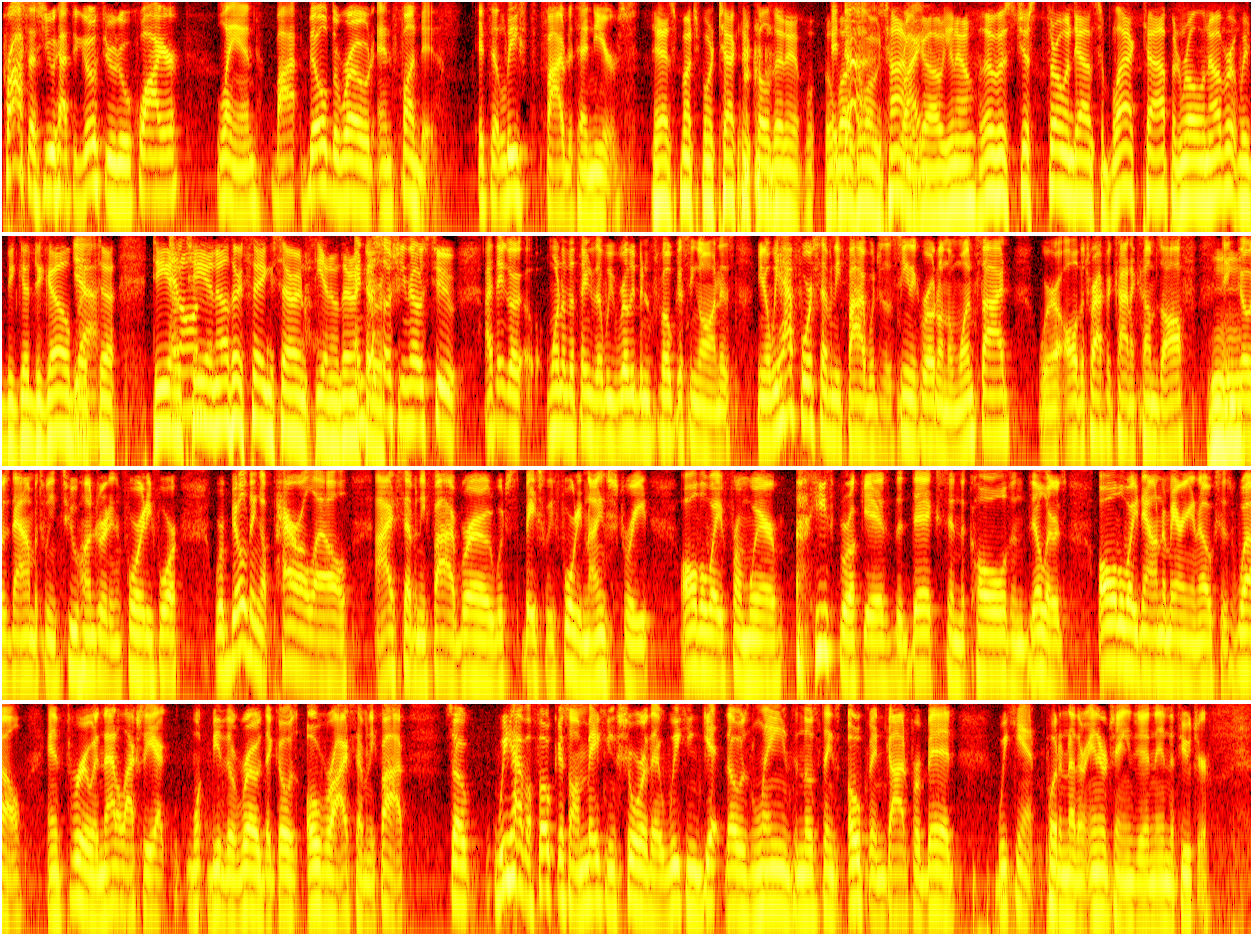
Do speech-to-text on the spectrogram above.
process you would have to go through to acquire land, buy, build the road, and fund it. It's at least five to ten years. Yeah, it's much more technical than it, w- It was does, a long time right? ago. You know, it was just throwing down some blacktop and rolling over it. We'd be good to go. Yeah. But uh, DOT And and, other things aren't. You know, they're not And just so she knows too, I think uh, one of the things that we've really been focusing on is, you know, we have 475, which is a scenic road on the one side where all the traffic kind of comes off and goes down between 200 and 484. We're building a parallel I-75 road, which is basically 49th Street, all the way from where Heathbrook is, the Dicks and the Coles and Dillards, all the way down to Marion Oaks as well and through, and that'll actually be the road that goes over I-75. So we have a focus on making sure that we can get those lanes and those things open. God forbid we can't put another interchange in in the future.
